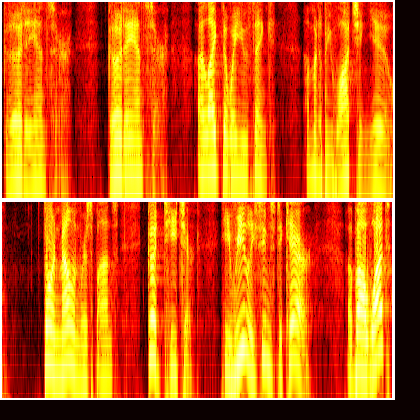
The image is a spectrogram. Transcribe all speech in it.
Good answer. Good answer. I like the way you think. I'm going to be watching you. Thorn Mellon responds, Good teacher. He really seems to care. About what?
